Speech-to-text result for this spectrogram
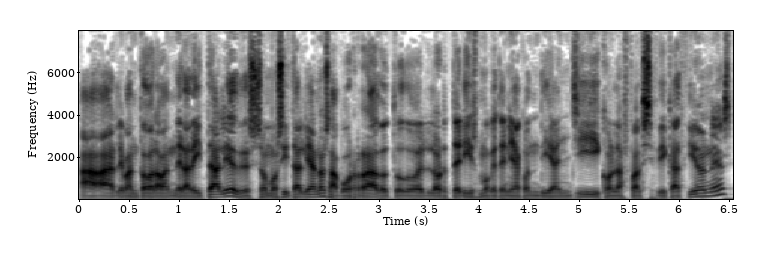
ha levantado la bandera de Italia, de somos italianos, ha borrado todo el horterismo que tenía con D&G y con las falsificaciones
